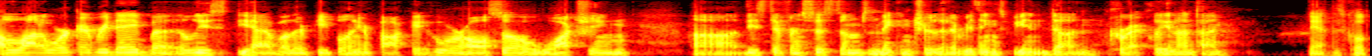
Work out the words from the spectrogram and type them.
a lot of work every day. But at least you have other people in your pocket who are also watching uh, these different systems and making sure that everything's being done correctly and on time. Yeah, that's cool.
